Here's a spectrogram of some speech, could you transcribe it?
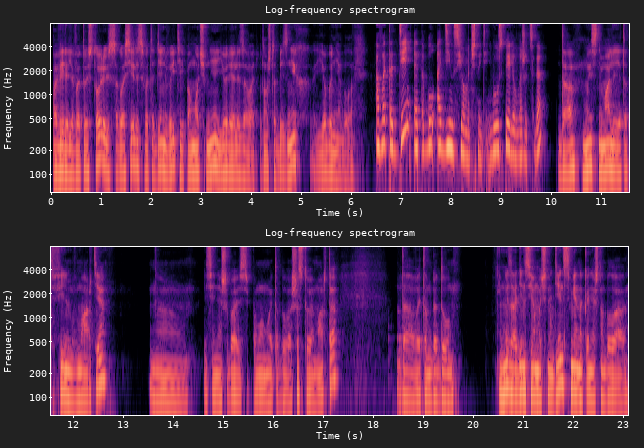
поверили в эту историю и согласились в этот день выйти и помочь мне ее реализовать, потому что без них ее бы не было. А в этот день это был один съемочный день. Вы успели уложиться, да? Да, мы снимали этот фильм в марте если я не ошибаюсь, по-моему, это было 6 марта, да, в этом году. И мы за один съемочный день, смена, конечно, была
